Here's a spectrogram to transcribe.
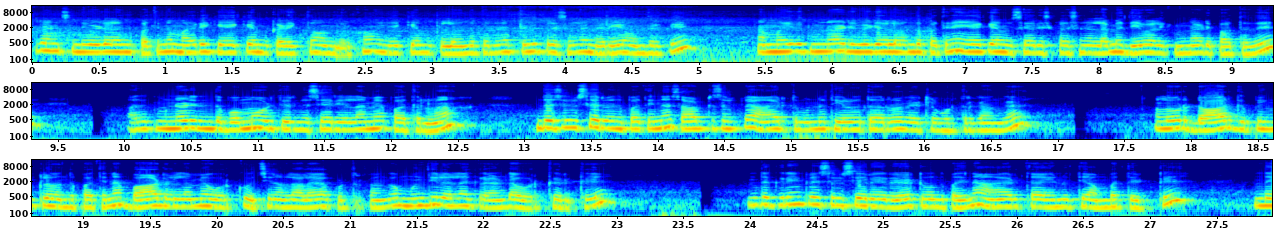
ஃப்ரெண்ட்ஸ் இந்த வீடியோவில் வந்து பார்த்தீங்கன்னா மதுரைக்கு ஏகேஎம் கடைக்கு தான் வந்திருக்கோம். ஏகேஎம்கில் வந்து பார்த்தீங்கன்னா புது கலெக்ஷன்லாம் நிறைய வந்திருக்கு. நம்ம இதுக்கு முன்னாடி வீடியோவில் வந்து பார்த்தீங்கன்னா ஏகேஎம் சாரீஸ் கலெக்ஷன் எல்லாமே தீபாவளிக்கு முன்னாடி பார்த்தது. அதுக்கு முன்னாடி இந்த பொம்மை உடுத்திருந்த சேரீ எல்லாமே பார்த்துடலாம். இந்த சில்க் சேரீ வந்து பார்த்தீங்கன்னா சாஃப்ட் சில்கில் ஆயிரத்தி முந்நூற்றி எழுபத்தாறு ரூபா ரேட்டில் கொடுத்துருக்காங்க. நல்ல ஒரு டார்க் பிங்க்கில் வந்து பார்த்திங்கன்னா பார்டர் எல்லாமே ஒர்க் வச்சு நல்லா அழகாக கொடுத்துருக்காங்க. முந்திலெல்லாம் கிராண்டாக ஒர்க் இருக்குது இந்த green colour silk sari rate வந்து பார்த்திங்கன்னா ஆயிரத்தி ஐநூற்றி ஐம்பத்தெட்டு. இந்த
